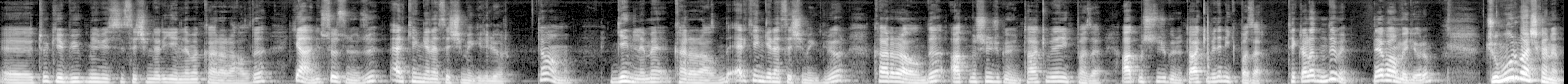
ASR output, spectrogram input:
E, Türkiye Büyük Meclisi seçimleri yenileme kararı aldı. Yani sözün özü erken genel seçime gidiliyor. Tamam mı? Yenileme kararı alındı. Erken genel seçime gidiyor. Karar alındı. 60. günü takip eden ilk pazar. 60. günü takip eden ilk pazar. Tekrarladın değil mi? Devam ediyorum. Cumhurbaşkanı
